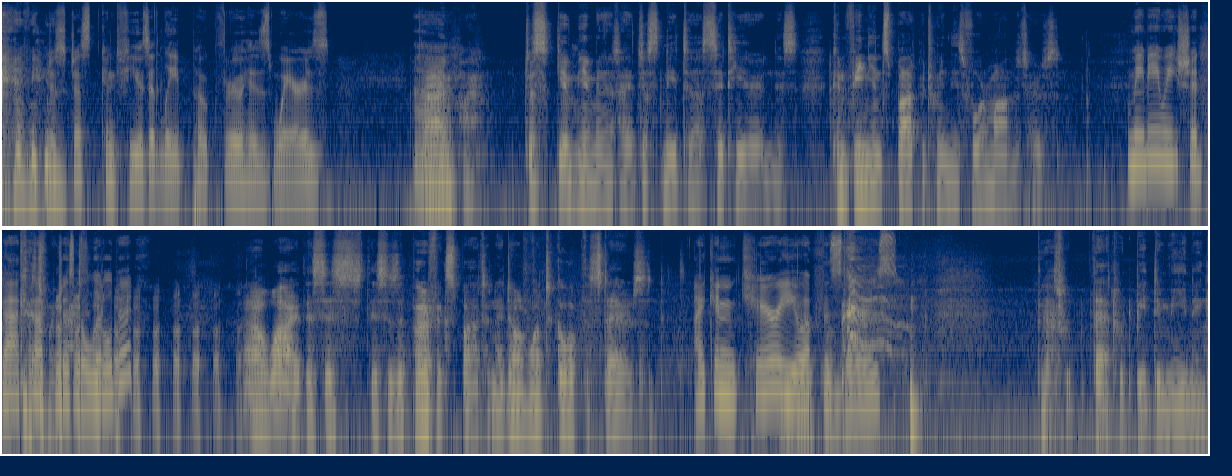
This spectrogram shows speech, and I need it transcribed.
Probably. just just confusedly poke through his wares. Uh, I'm, just give me a minute. I just need to sit here in this convenient spot between these four monitors. Maybe we should back up just a little bit. Uh, why? This is this is a perfect spot, and I don't want to go up the stairs. I can carry you up the stairs. That would that would be demeaning.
